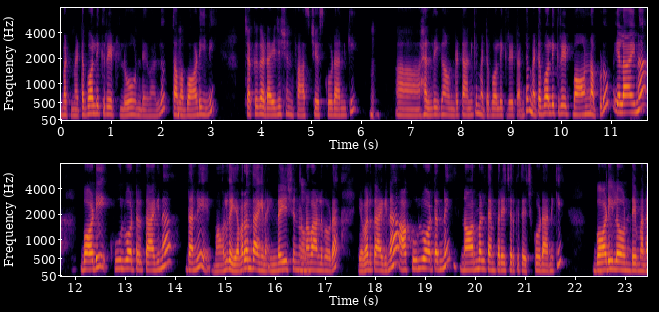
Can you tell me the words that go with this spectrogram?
బట్ మెటబాలిక్ రేట్లో ఉండే వాళ్ళు తమ. బాడీని చక్కగా డైజెషన్ ఫాస్ట్ చేసుకోవడానికి. హెల్దీగా ఉండటానికి మెటబాలిక్ రేట్ అంటే మెటబాలిక్ రేట్ బాగున్నప్పుడు ఎలా అయినా బాడీ కూల్ వాటర్ తాగినా దాన్ని మామూలుగా ఎవరని తాగినా ఇండైజెషన్ ఉన్న. వాళ్ళు కూడా ఎవరు తాగినా ఆ కూల్ వాటర్ని నార్మల్ టెంపరేచర్కి తెచ్చుకోవడానికి బాడీలో ఉండే మన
